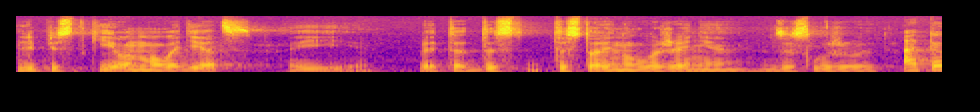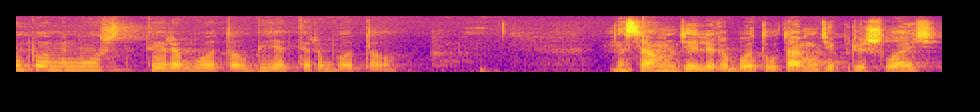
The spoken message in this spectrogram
лепестки, он молодец, и это дос- достойно уважения, заслуживает. А ты упомянул, что ты работал. Где ты работал? На самом деле работал там, где пришлось,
